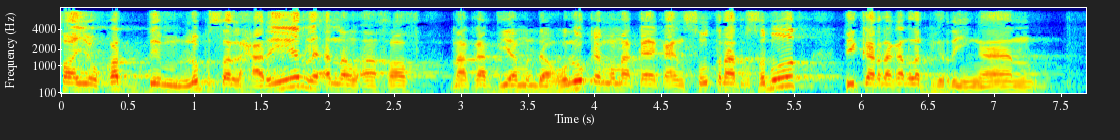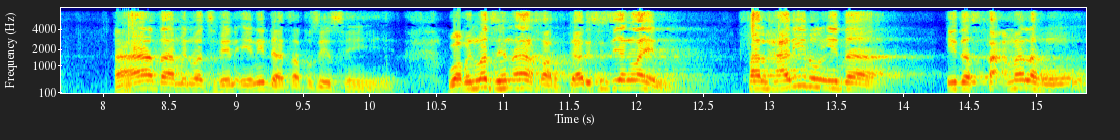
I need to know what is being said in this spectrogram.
fayuqaddim lubsal harir li'annahu akhaf maka dia mendahulukan memakai kain sutra tersebut dikarenakan lebih ringan hadza min wajhin ini dari satu sisi. Wa min wajhin akhar dari sisi yang lain. Fal hariru idza idza ista'malahu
